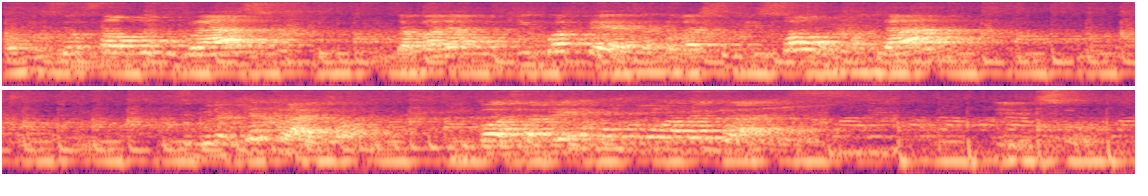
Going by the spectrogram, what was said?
Vamos descansar um pouco o braço. Trabalhar um pouquinho com a perna. Então vai subir só uma, tá? Segura aqui atrás, ó. Encosta bem o bumbum lá. Isso.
